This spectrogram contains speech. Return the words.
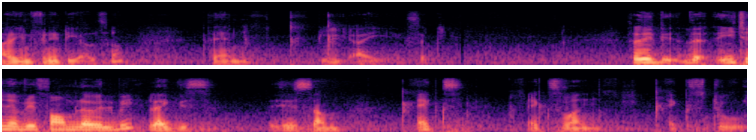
or infinity also then pi etc. So the, each and every formula will be like this this is some x x1 x2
